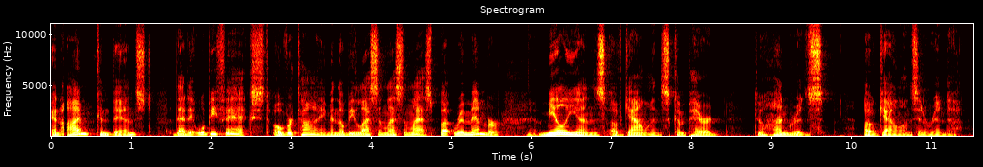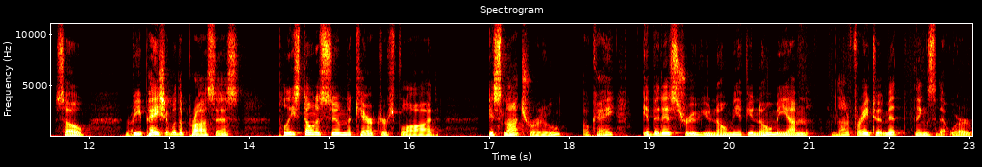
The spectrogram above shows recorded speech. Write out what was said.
And I'm convinced that it will be fixed over time and there'll be less and less and less. But remember, millions of gallons compared to hundreds of gallons in Orenda. So be patient with the process. Please don't assume the character's flawed. It's not true, okay? If it is true, you know me. If you know me, I'm I'm not afraid to admit things that we're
